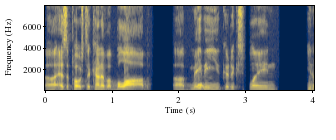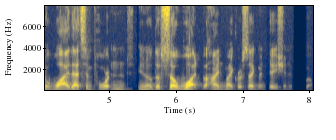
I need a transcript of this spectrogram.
uh, as opposed to kind of a blob. Uh, maybe you could explain you know, why that's important, you know, the so what behind micro-segmentation, if you will.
